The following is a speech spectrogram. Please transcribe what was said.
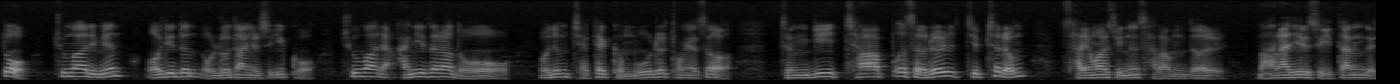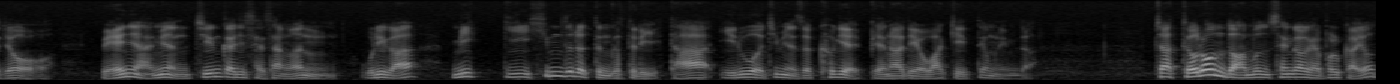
또 주말이면 어디든 놀러 다닐 수 있고 주말이 아니더라도 요즘 재택근무를 통해서 전기차 버스를 집처럼 사용할 수 있는 사람들 많아질 수 있다는 거죠. 왜냐하면 지금까지 세상은 우리가 믿기 힘들었던 것들이 다 이루어지면서 크게 변화되어 왔기 때문입니다. 자, 드론도 한번 생각해 볼까요?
